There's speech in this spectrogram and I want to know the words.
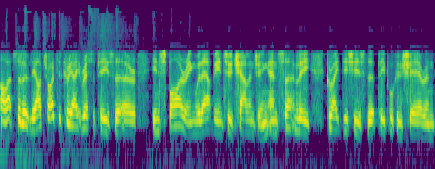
Oh, absolutely. I try to create recipes that are inspiring without being too challenging, and certainly great dishes that people can share and,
